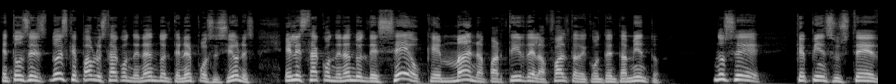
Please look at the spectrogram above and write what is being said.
Entonces, no es que Pablo está condenando el tener posesiones, él está condenando el deseo que emana a partir de la falta de contentamiento. No sé qué piensa usted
